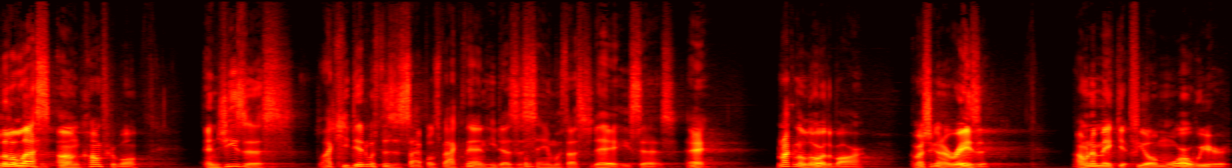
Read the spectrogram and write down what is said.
a little less uncomfortable? And Jesus, like he did with his disciples back then, he does the same with us today. He says, hey, I'm not going to lower the bar. I'm actually going to raise it. I'm to make it feel more weird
